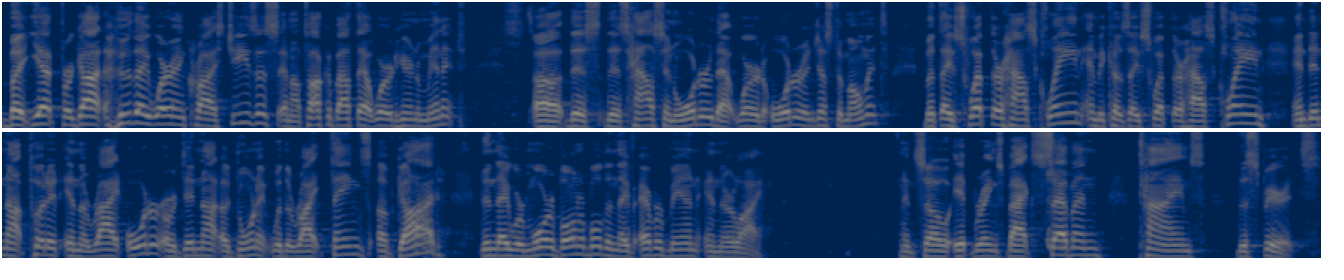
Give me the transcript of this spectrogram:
but yet forgot who they were in Christ Jesus. And I'll talk about that word here in a minute. Uh, this, this house in order, that word order in just a moment but they've swept their house clean, and because they've swept their house clean and did not put it in the right order or did not adorn it with the right things of God, then they were more vulnerable than they've ever been in their life. And so it brings back seven times the spirits.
